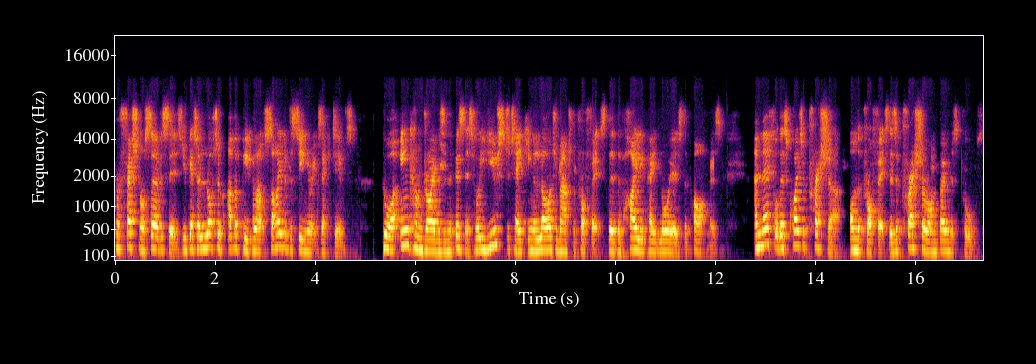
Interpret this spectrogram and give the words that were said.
professional services, you get a lot of other people outside of the senior executives who are income drivers in the business, who are used to taking a large amount of the profits, the, the highly paid lawyers, the partners. And therefore, there's quite a pressure on the profits. There's a pressure on bonus pools.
